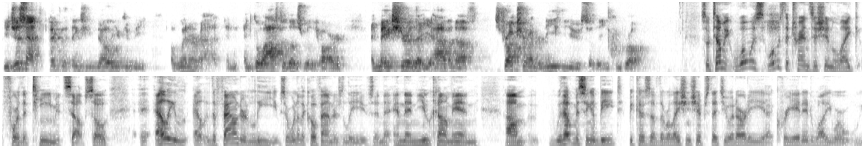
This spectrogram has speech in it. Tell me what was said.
You just have to pick the things you know you can be a winner at and, and go after those really hard and make sure that you have enough structure underneath you so that you can grow. So tell me, what was what was the transition like for the team itself? So Ellie, Ellie the founder leaves, or one of the co-founders leaves, and and then you come in um, without missing a beat because of the relationships that you had already uh, created while you were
